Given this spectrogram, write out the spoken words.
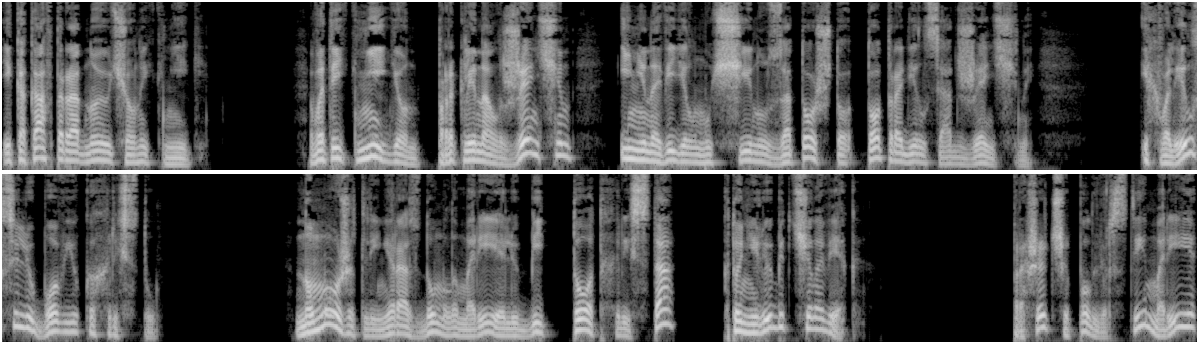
и как автора одной ученой книги. В этой книге он проклинал женщин и ненавидел мужчину за то, что тот родился от женщины, и хвалился любовью ко Христу. Но может ли, не раз думала Мария, любить тот Христа, кто не любит человека? Прошедший полверсты, Мария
